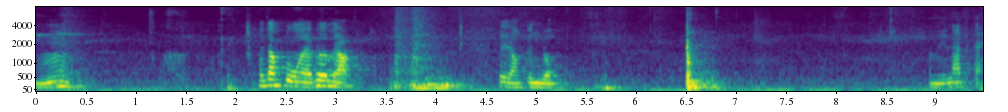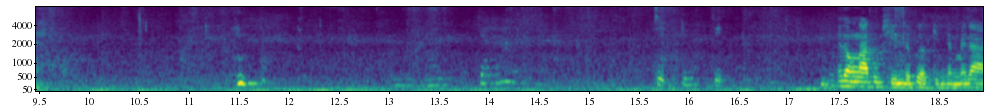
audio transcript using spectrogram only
อืมไม่ต้องปรุงอะไรเพิ่มแล้วไปลองกินดูอันนี้ราดไก่จิกกินจิกไม่ต้องราดทุกชิ้นเดี๋ยวเผื่อกินกันไม่ได้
